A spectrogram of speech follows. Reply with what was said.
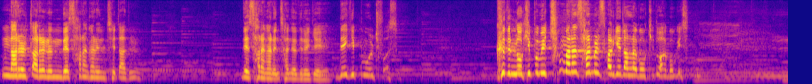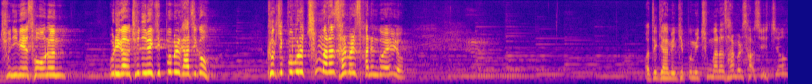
나를 따르는 내 사랑하는 제자들 내 사랑하는 자녀들에게 내 기쁨을 주어서 그들로 기쁨이 충만한 삶을 살게 해달라고 기도하고 계십니다. 주님의 소원은 우리가 주님의 기쁨을 가지고 그 기쁨으로 충만한 삶을 사는 거예요. 어떻게 하면 기쁨이 충만한 삶을 살 수 있죠?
